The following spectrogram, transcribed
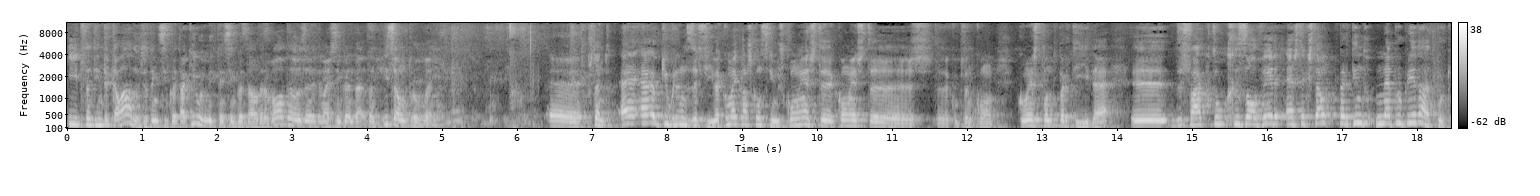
E, portanto, intercalados. Eu tenho 50 aqui, o amigo tem 50 à outra volta, o tem mais 50. Portanto, isso é um problema. Uh, portanto, é, é, aqui o grande desafio é como é que nós conseguimos, com este, com estes, uh, com, portanto, com, com este ponto de partida, uh, de facto, resolver esta questão partindo na propriedade. Porque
